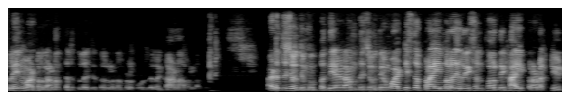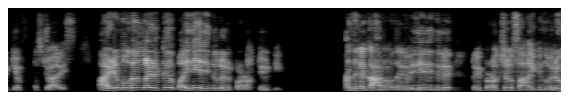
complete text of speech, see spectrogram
ക്ലീൻ വാട്ടറിലാണ് അത്തരത്തിലുള്ള ജന്തുക്കൾ നമ്മൾ കൂടുതലും കാണാറുള്ളത്. അടുത്ത ചോദ്യം മുപ്പത്തി ഏഴാമത്തെ ചോദ്യം. What is the primary reason for the high productivity of estuaries അഴിമുഖങ്ങൾക്ക് വലിയ രീതിയിലുള്ള ഒരു പ്രൊഡക്ടിവിറ്റി അതിന്റെ കാരണം അതായത് വലിയ രീതിയിൽ റീപ്രൊഡക്ഷന് സഹായിക്കുന്ന ഒരു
